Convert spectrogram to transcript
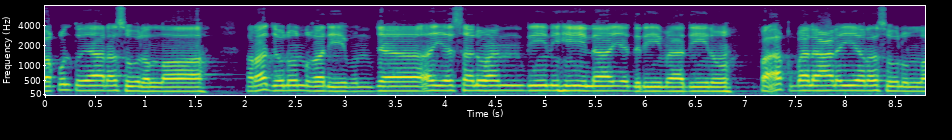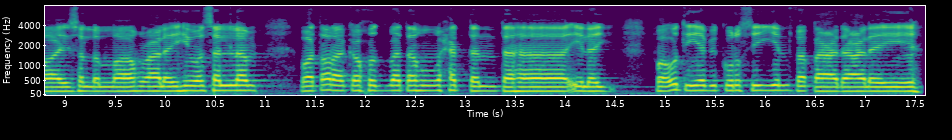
فقلت يا رسول الله رجل غريب جاء يسأل عن دينه لا يدري ما دينه فأقبل علي رسول الله صلى الله عليه وسلم وترك خطبته حتى انتهى إلي فأتي بكرسي فقعد عليه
